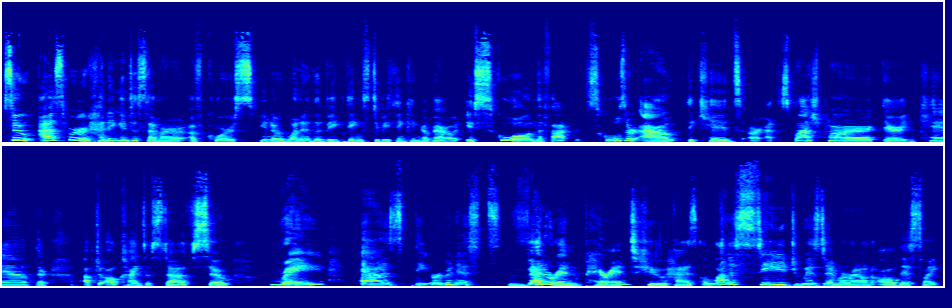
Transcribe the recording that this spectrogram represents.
So, as we're heading into summer, of course, you know, one of the big things to be thinking about is school and the fact that the schools are out, the kids are at the splash park, they're in camp, they're up to all kinds of stuff. So, Ray, as the urbanist's veteran parent who has a lot of sage wisdom around all this, like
